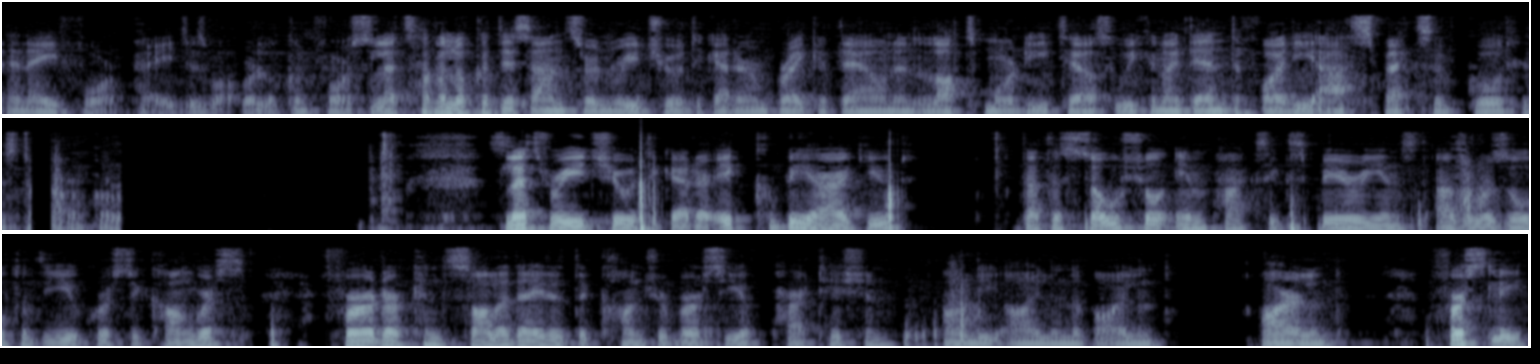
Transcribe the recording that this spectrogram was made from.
an A4 page is what we're looking for. So let's have a look at this answer and read through it together and break it down in lots more detail so we can identify the aspects of good historical. So let's read through it together. It could be argued that the social impacts experienced as a result of the Eucharistic Congress further consolidated the controversy of partition on the island of Ireland. Ireland. Firstly,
